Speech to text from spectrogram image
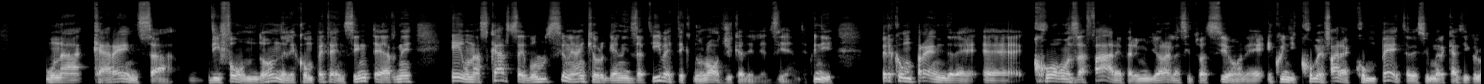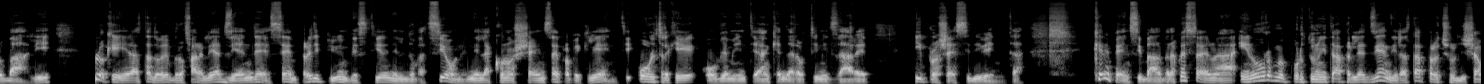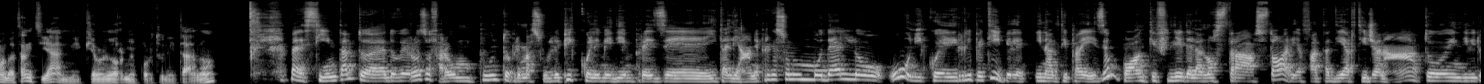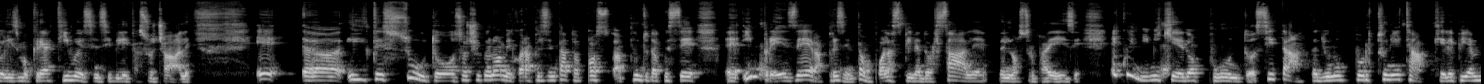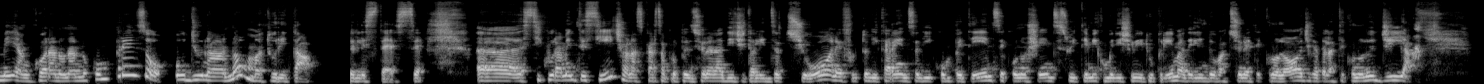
una carenza di fondo nelle competenze interne e una scarsa evoluzione anche organizzativa e tecnologica delle aziende. Quindi per comprendere eh, cosa fare per migliorare la situazione e quindi come fare a competere sui mercati globali, quello che in realtà dovrebbero fare le aziende è sempre di più investire nell'innovazione, nella conoscenza dei propri clienti, oltre che ovviamente anche andare a ottimizzare i processi di vendita. Che ne pensi Barbara? Questa è una enorme opportunità per le aziende, in realtà però ce lo diciamo da tanti anni che è un'enorme opportunità, no? Beh sì, intanto è doveroso fare un punto prima sulle piccole e medie imprese italiane, perché sono un modello unico e irripetibile in altri paesi, un po' anche figlie della nostra storia fatta di artigianato, individualismo creativo e sensibilità sociale. E Uh, il tessuto socio-economico rappresentato appost- appunto da queste eh, imprese rappresenta un po' la spina dorsale del nostro paese. E quindi mi chiedo appunto si tratta di un'opportunità che le PMI ancora non hanno compreso o di una non maturità delle stesse. Uh, sicuramente sì, c'è una scarsa propensione alla digitalizzazione, frutto di carenza di competenze, conoscenze sui temi, come dicevi tu prima, dell'innovazione tecnologica, della tecnologia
